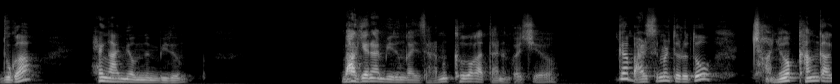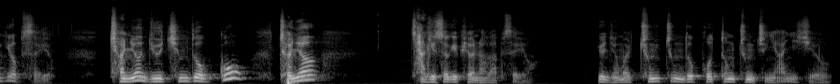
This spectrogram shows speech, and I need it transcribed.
누가? 행함이 없는 믿음. 막연한 믿음 가진 사람은 그와 같다는 거지요. 그러니까 말씀을 들어도 전혀 감각이 없어요. 전혀 뉴침도 없고 전혀 자기 속에 변화가 없어요. 이건 정말 중증도 보통 중증이 아니죠.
